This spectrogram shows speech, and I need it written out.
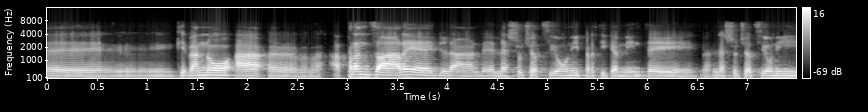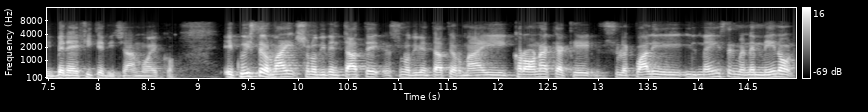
eh, che vanno a, eh, a pranzare la, le, le, associazioni praticamente, le associazioni benefiche, diciamo, ecco. E queste ormai sono diventate, sono diventate ormai cronaca che, sulle quali il mainstream nemmeno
